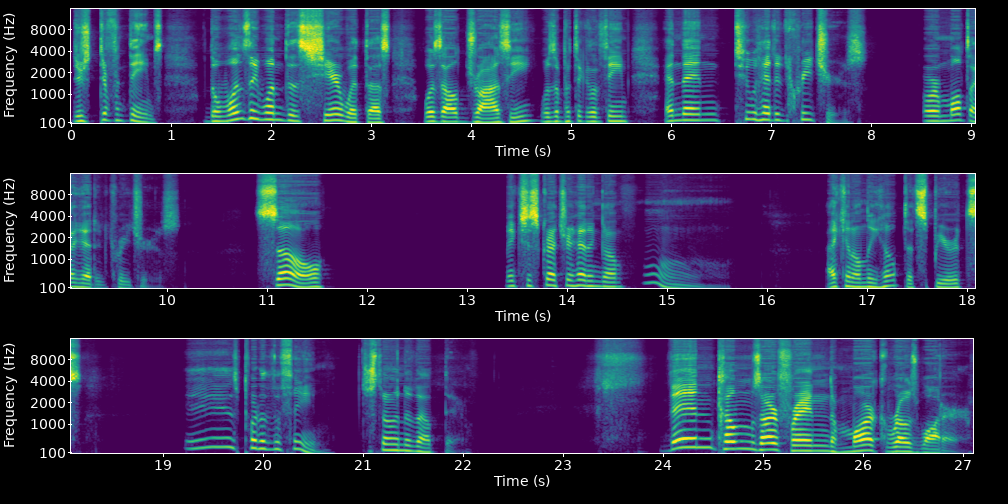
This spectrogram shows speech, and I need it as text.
there's different themes. The ones they wanted to share with us was Eldrazi was a particular theme, and then two-headed creatures or multi-headed creatures. So makes you scratch your head and go, hmm. I can only hope that spirits is part of the theme. Just throwing it out there. Then comes our friend Mark Rosewater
